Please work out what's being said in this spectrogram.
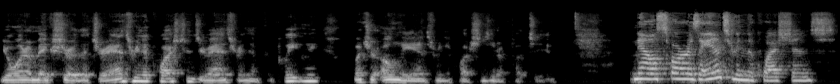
You want to make sure that you're answering the questions, you're answering them completely, but you're only answering the questions that are put to you. Now, as far as answering the questions,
